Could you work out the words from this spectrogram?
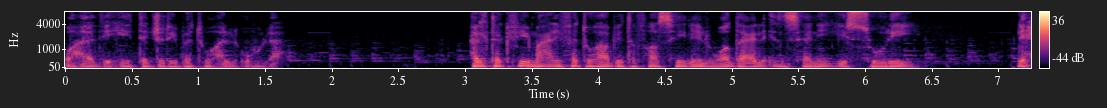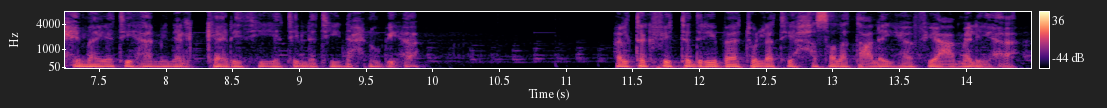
وهذه تجربتها الأولى. هل تكفي معرفتها بتفاصيل الوضع الإنساني السوري لحمايتها من الكارثية التي نحن بها؟ هل تكفي التدريبات التي حصلت عليها في عملها؟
